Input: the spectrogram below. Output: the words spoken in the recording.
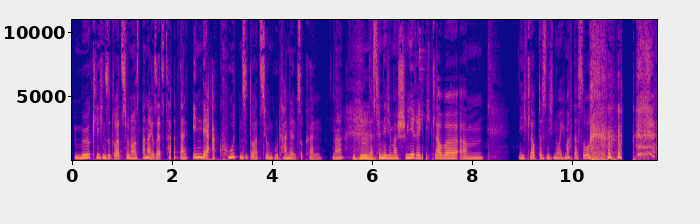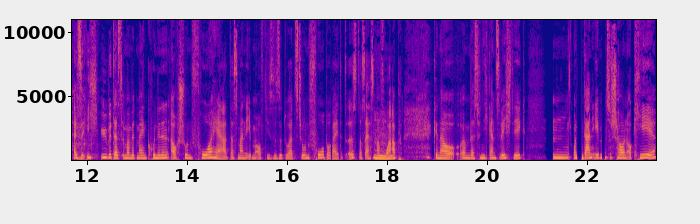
möglichen Situationen auseinandergesetzt hat, dann in der akuten Situation gut handeln zu können. Ne? Mhm. Das finde ich immer schwierig. Ich glaube, ähm, nee, ich glaube das nicht nur, ich mache das so. also ich übe das immer mit meinen Kundinnen auch schon vorher, dass man eben auf diese Situation vorbereitet ist, das erstmal mhm. vorab. Genau, ähm, das finde ich ganz wichtig. Mm, und dann eben zu schauen, okay,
